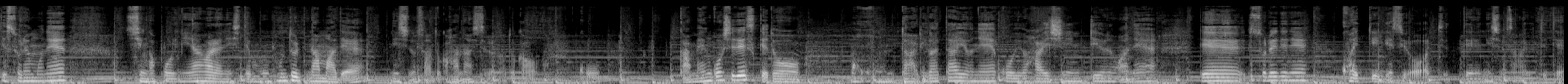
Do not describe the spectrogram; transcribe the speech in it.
でそれもねシンガポールにいながらにしてもう本当に生で西野さんとか話してるのとかをこう画面越しですけどまあ本当ありがたいよねこういう配信っていうのはね。でそれでね声っていいんですよって言って西野さんが言ってて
